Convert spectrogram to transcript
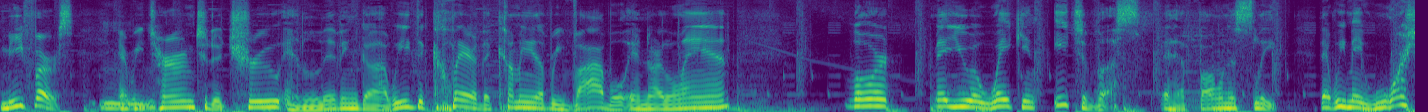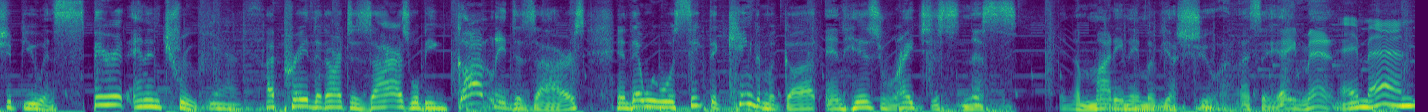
me 1st and mm-hmm. return to the true and living God. We declare the coming of revival in our land. Lord, may you awaken each of us that have fallen asleep, that we may worship you in spirit and in truth. Yes. I pray that our desires will be godly desires and that we will seek the kingdom of God and his righteousness. In the mighty name of Yeshua, I say amen. Amen.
